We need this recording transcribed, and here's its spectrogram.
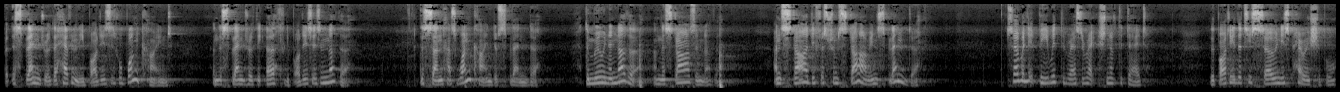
But the splendour of the heavenly bodies is of one kind, and the splendour of the earthly bodies is another. The sun has one kind of splendour, the moon another, and the stars another. And star differs from star in splendour. So will it be with the resurrection of the dead. The body that is sown is perishable,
